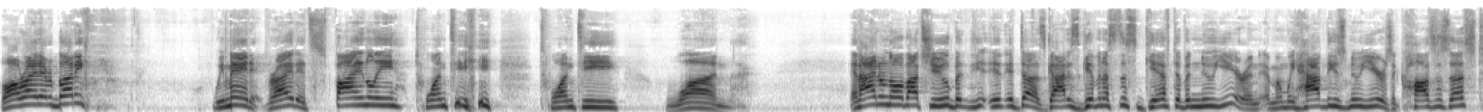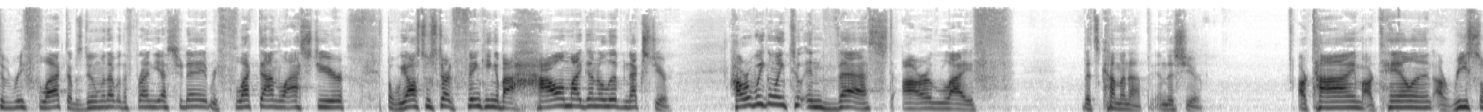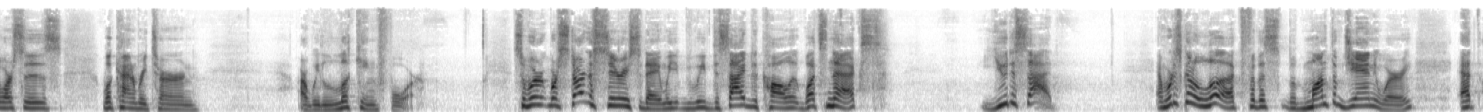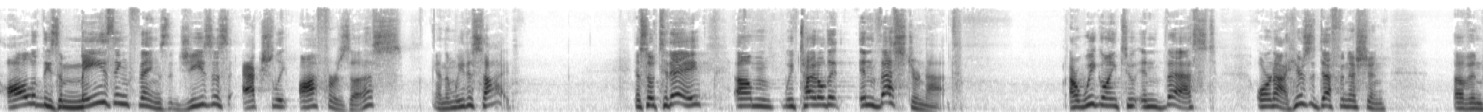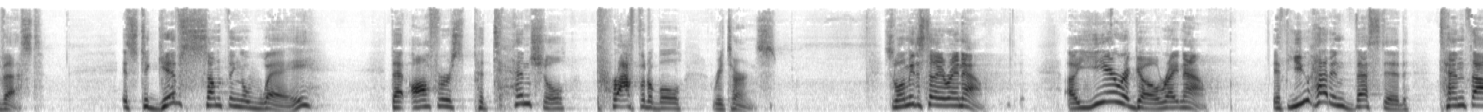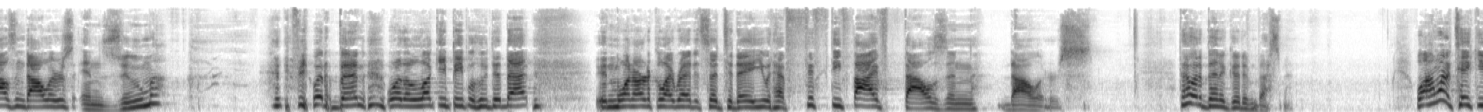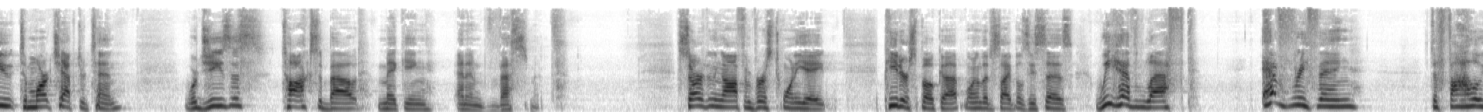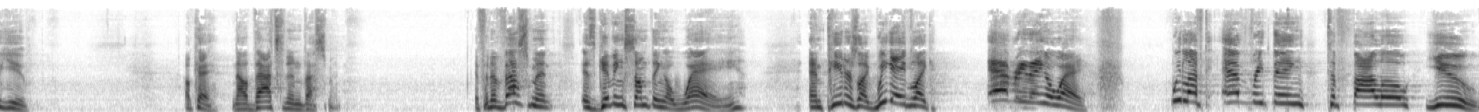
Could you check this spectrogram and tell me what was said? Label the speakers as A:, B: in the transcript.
A: Well, all right, everybody. We made it, right? It's finally 2021. And I don't know about you, but it, it, does. God has given us this gift of a new year. And, and when we have these new years, it causes us to reflect. I was doing that with a friend yesterday, reflect on last year. But we also start thinking about how am I going to live next year? How are we going to invest our life that's coming up in this year? Our time, our talent, our resources, what kind of return are we looking for? So we're, we're starting a series today, and we, we've decided to call it What's Next? You decide. And we're just going to look for this the month of January at all of these amazing things that Jesus actually offers us, and then we decide. And so today, um, we've titled it Invest or Not. Are we going to invest or not? Here's the definition of invest it's to give something away that offers potential profitable returns. So let me just tell you right now a year ago, right now, if you had invested $10,000 in Zoom, if you would have been one of the lucky people who did that, in one article I read, it said today you would have $55,000. That would have been a good investment. Well, I want to take you to Mark chapter 10, where Jesus talks about making an investment. Starting off in verse 28, Peter spoke up, one of the disciples. He says, We have left everything to follow you. Okay, now that's an investment. If an investment is giving something away, and Peter's like, We gave like everything away. We left everything to follow you.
